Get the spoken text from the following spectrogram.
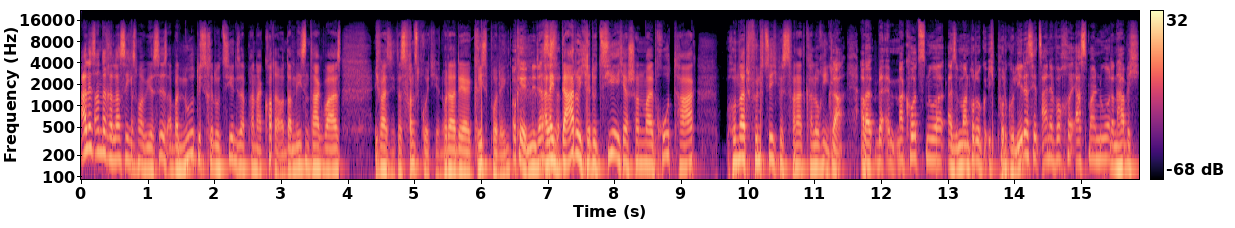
Alles andere lasse ich erstmal, wie es ist, aber nur durchs Reduzieren dieser Panna Cotta. Und am nächsten Tag war es, ich weiß nicht, das Franzbrötchen oder der Grießpudding. Okay, nee, das Allein dadurch reduziere ich ja schon mal pro Tag 150 bis 200 Kalorien. Klar, aber äh, mal kurz nur, also man ich protokolliere das jetzt eine Woche erstmal nur, dann habe ich,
